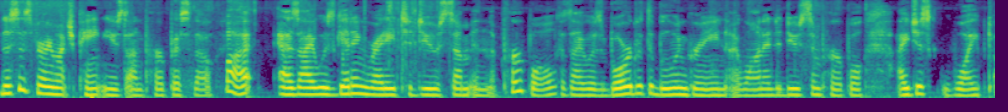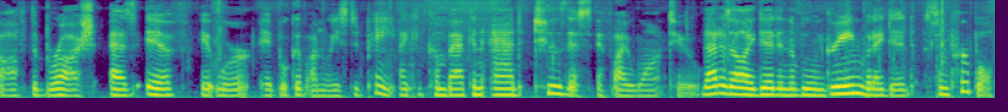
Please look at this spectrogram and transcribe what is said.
This is very much paint used on purpose though. But as I was getting ready to do some in the purple, because I was bored with the blue and green, I wanted to do some purple, I just wiped off the brush as if it were a book of unwasted paint. I could come back and add to this if I want to. That is all I did in the blue and green, but I did some purple.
